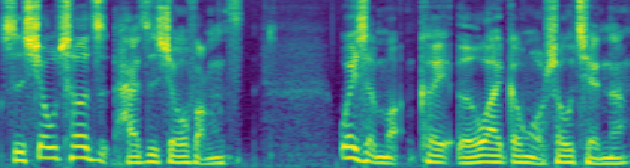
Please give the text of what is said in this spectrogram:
是修车子还是修房子？为什么可以额外跟我收钱呢？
